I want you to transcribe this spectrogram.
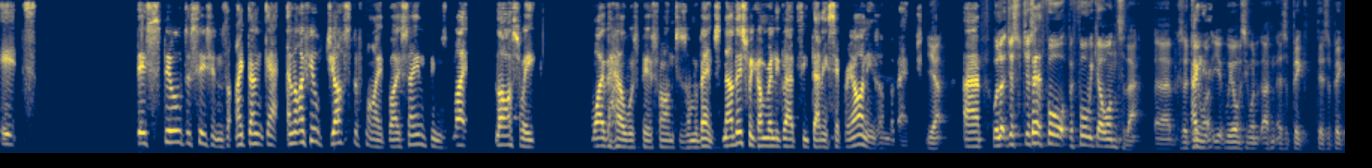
it's there's still decisions I don't get, and I feel justified by saying things like last week. Why the hell was Piers Francis on the bench? Now this week, I'm really glad to see Danny Cipriani is on the bench. yeah. Um, Well, look, just just But- before before we go on to that, uh, because I do Okay. want we obviously want. I think there's a big there's a big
